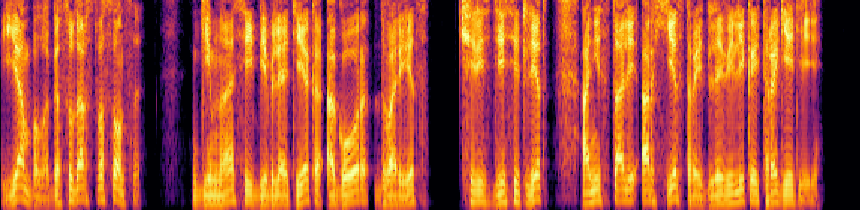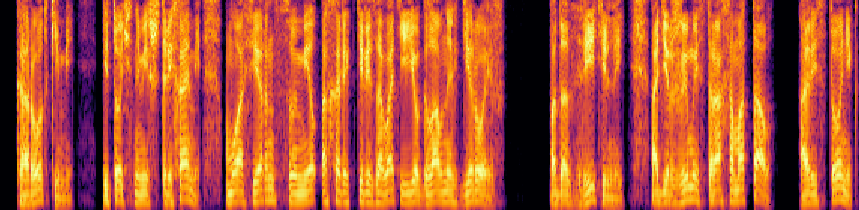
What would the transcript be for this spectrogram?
Ямбула, государство солнца. Гимнасий, библиотека, агора, дворец. Через десять лет они стали оркестрой для великой трагедии. Короткими и точными штрихами Муаферн сумел охарактеризовать ее главных героев. Подозрительный, одержимый страхом Атал, Аристоник,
